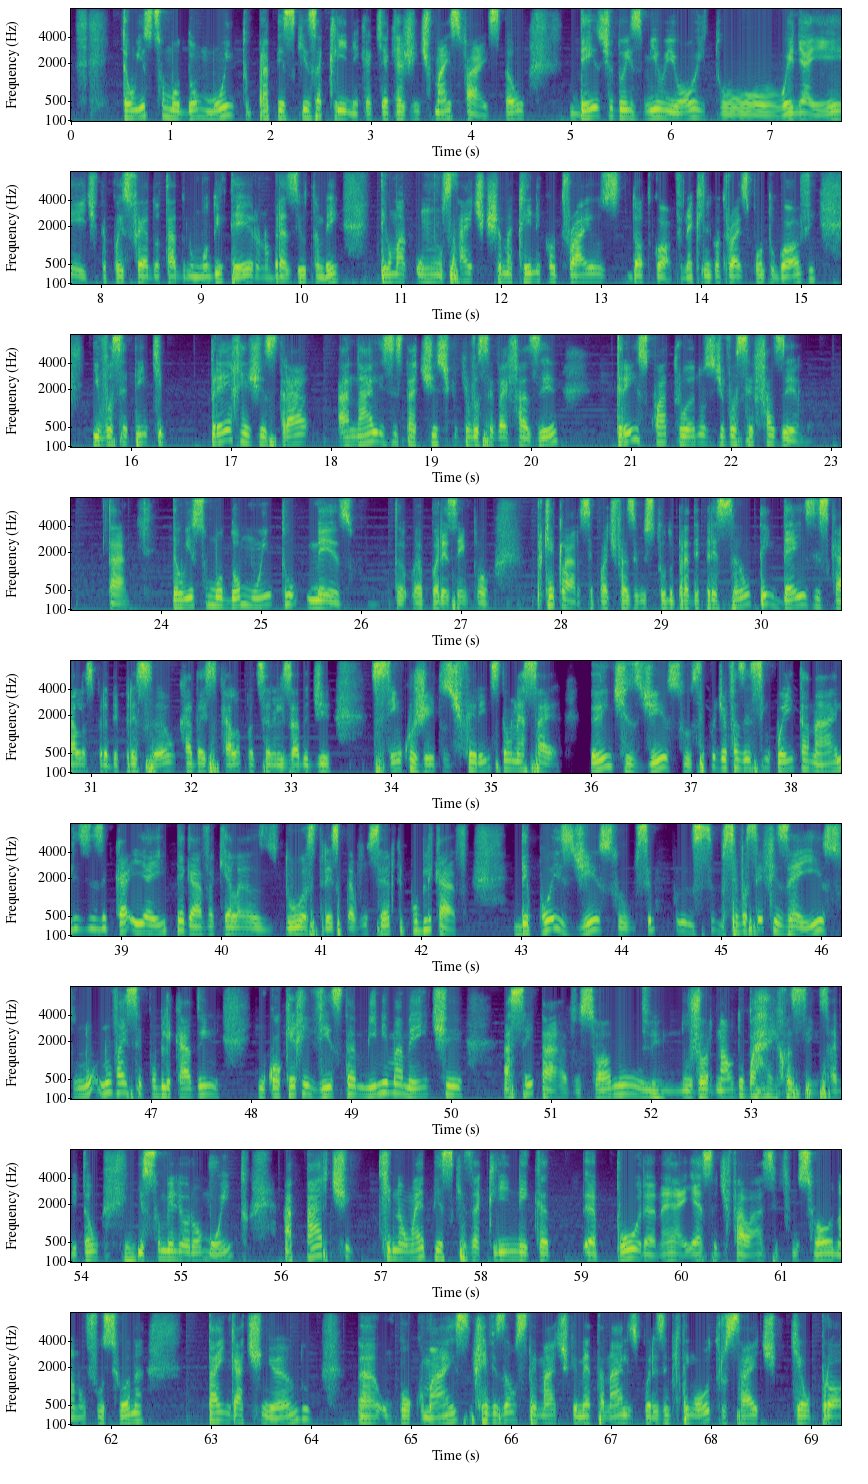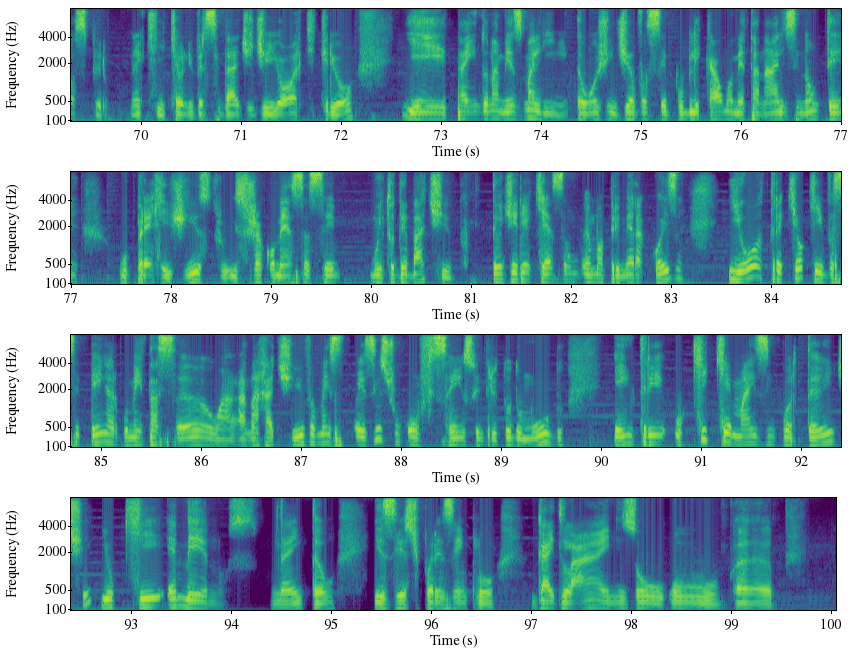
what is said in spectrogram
Então isso mudou muito para a pesquisa clínica, que é que a gente mais faz. Então, desde 2008, o NIH, depois foi adotado no mundo inteiro, no Brasil também, tem uma, um site que chama clinicaltrials.gov, né? clinicaltrials.gov, e você tem que pré-registrar a análise estatística que você vai fazer três, quatro anos de você fazê-lo tá? Então isso mudou muito mesmo. Então, eh, por exemplo, porque, claro, você pode fazer um estudo para depressão, tem 10 escalas para depressão, cada escala pode ser analisada de cinco jeitos diferentes. Então, nessa antes disso, você podia fazer 50 análises e, e, aí pegava aquelas duas, três que davam certo e publicava. Depois disso, se, se você fizer isso, não, não vai ser publicado em, em qualquer revista minimamente aceitável, só no, no, jornal do bairro, assim, sabe? Então, Sim. isso melhorou muito. A parte que não é pesquisa clínica é, pura, né? Essa de falar se funciona ou não funciona, está engatinhando uh, um pouco mais. Revisão sistemática e meta-análise, por exemplo, tem outro site que é o Próspero, né, que, que a Universidade de York criou, e está indo na mesma linha. Então, hoje em dia, você publicar uma meta-análise e não ter o pré-registro, isso já começa a ser muito debatido. Então eu diria que essa é uma primeira coisa. E outra que, ok, você tem a argumentação, a, a narrativa, mas existe um consenso entre todo mundo entre o que, que é mais importante e o que é menos. Né? Então, existe, por exemplo, guidelines ou, ou uh,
